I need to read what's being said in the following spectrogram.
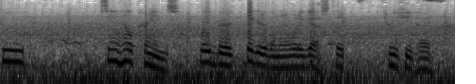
Two sandhill cranes, way bigger than I would have guessed. Three feet high.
